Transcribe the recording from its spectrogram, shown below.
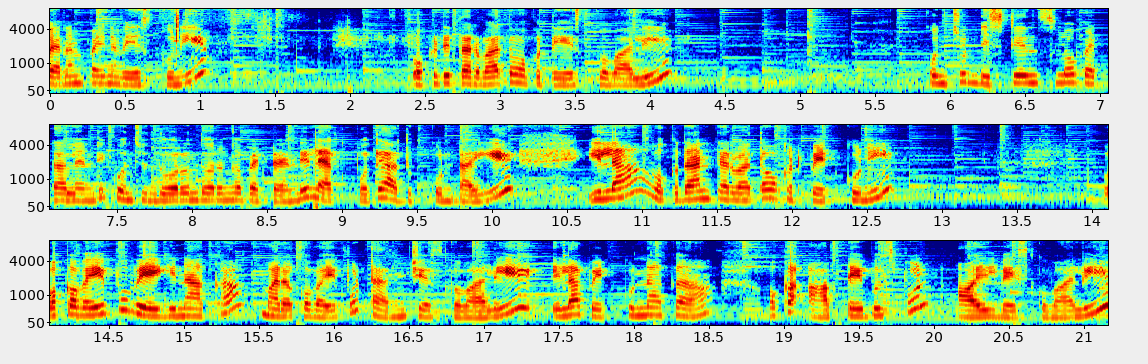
పెనం పైన వేసుకుని ఒకటి తర్వాత ఒకటి వేసుకోవాలి. కొంచెం డిస్టెన్స్లో పెట్టాలండి. కొంచెం దూరం దూరంగా పెట్టండి. లేకపోతే అతుక్కుంటాయి. ఇలా ఒకదాని తర్వాత ఒకటి పెట్టుకుని ఒకవైపు వేగినాక మరొక వైపు టర్న్ చేసుకోవాలి. ఇలా పెట్టుకున్నాక ఒక హాఫ్ టేబుల్ స్పూన్ ఆయిల్ వేసుకోవాలి.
